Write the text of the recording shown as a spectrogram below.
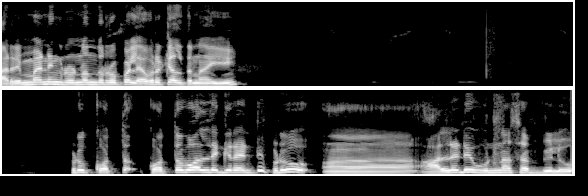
ఆ రిమైనింగ్ రెండు వందల రూపాయలు ఎవరికి వెళ్తున్నాయి? ఇప్పుడు కొత్త కొత్త వాళ్ళ దగ్గర అంటే ఇప్పుడు ఆల్రెడీ ఉన్న సభ్యులు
